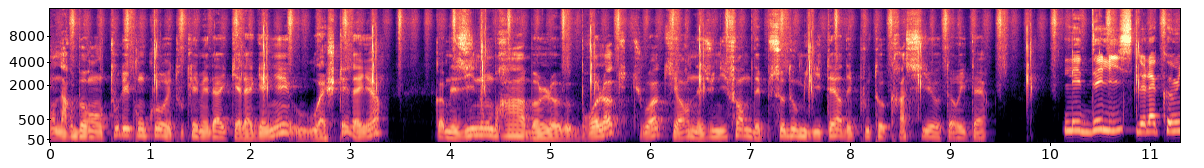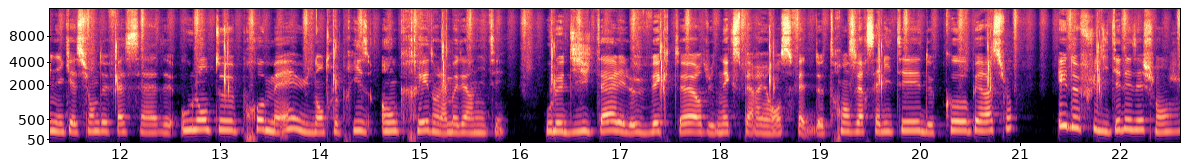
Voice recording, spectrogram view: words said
en arborant tous les concours et toutes les médailles qu'elle a gagnées, ou achetées d'ailleurs, comme les innombrables breloques, tu vois, qui ornent les uniformes des pseudo-militaires des plutocraties autoritaires. Les délices de la communication de façade, où l'on te promet une entreprise ancrée dans la modernité, où le digital est le vecteur d'une expérience faite de transversalité, de coopération et de fluidité des échanges.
